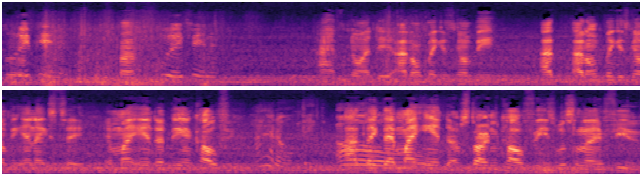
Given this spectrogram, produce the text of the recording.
Who they the- pinning? Huh? Who they pinning? I have no idea. I don't think it's gonna be. I, I don't think it's gonna be NXT. It might end up being Kofi. I don't think. I think that might Oh. end up starting Kofi's what's the name feud.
